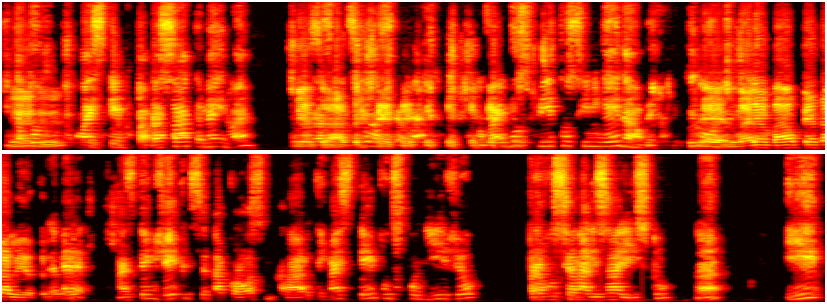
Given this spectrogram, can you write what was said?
que tá uhum. todo mundo com mais tempo para abraçar também, não é? Exato. né? Não vai cuspir tossir ninguém, não. É, não vai levar o pé da letra. Né? É, mas tem jeito de você estar próximo, claro, tem mais tempo disponível para você analisar isto, né? E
